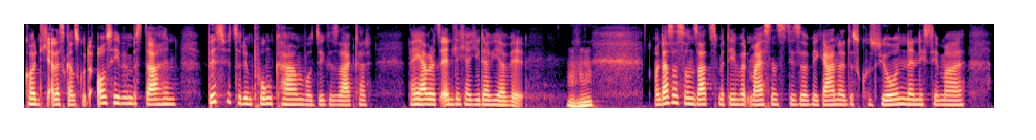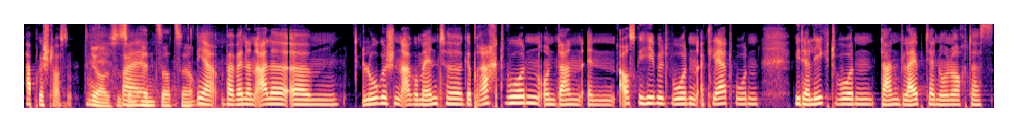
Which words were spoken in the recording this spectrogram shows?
konnte ich alles ganz gut aushebeln bis dahin, bis wir zu dem Punkt kamen, wo sie gesagt hat, naja, aber letztendlich ja jeder, wie er will. Mhm. Und das ist so ein Satz, mit dem wird meistens diese vegane Diskussion, nenne ich sie mal, abgeschlossen. Ja, das ist weil, ein Endsatz, ja. Ja, weil wenn dann alle ähm, logischen Argumente gebracht wurden und dann in, ausgehebelt wurden, erklärt wurden, widerlegt wurden, dann bleibt ja nur noch, das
